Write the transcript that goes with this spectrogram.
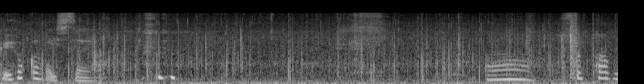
꽤 효과가 있어요. 아, 습하고.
